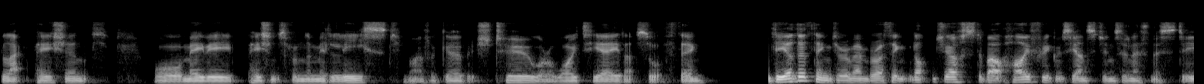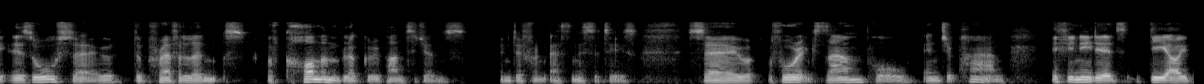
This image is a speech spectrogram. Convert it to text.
black patients, or maybe patients from the Middle East. You might have a Gerbich2 or a YTA, that sort of thing. The other thing to remember, I think, not just about high frequency antigens and ethnicity, is also the prevalence of common blood group antigens in different ethnicities. So, for example, in Japan, if you needed DIB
